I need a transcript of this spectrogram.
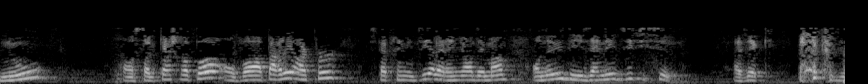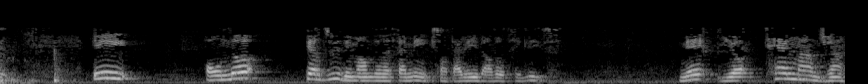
Nous, on ne se le cachera pas, on va en parler un peu cet après-midi à la réunion des membres, on a eu des années difficiles avec Et on a perdu des membres de notre famille qui sont allés dans d'autres églises. Mais il y a tellement de gens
